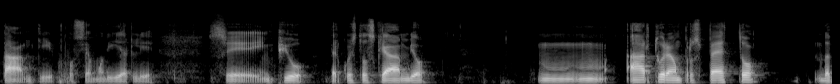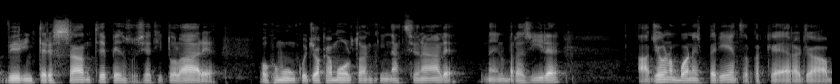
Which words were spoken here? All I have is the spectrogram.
tanti, possiamo dirli, se in più per questo scambio. Mm, Arthur è un prospetto davvero interessante, penso sia titolare o comunque gioca molto anche in nazionale nel Brasile. Ha già una buona esperienza perché era già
